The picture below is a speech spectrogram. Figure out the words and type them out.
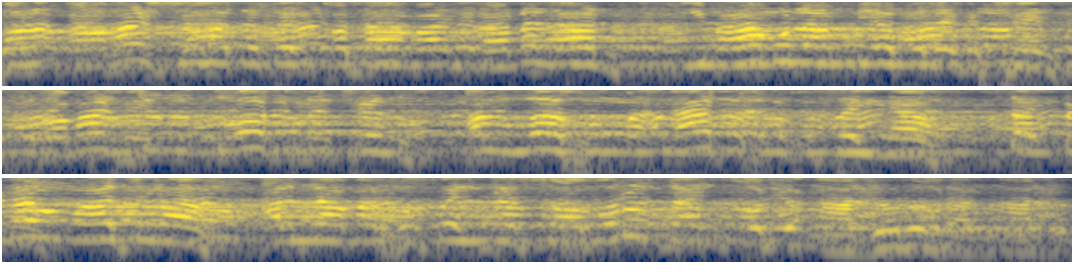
বরং আমার শাহাদাতের কথা আমার নানা জান ইমামুল আম্বিয়া বলে গেছেন। আমার জন্য দোয়া করেছেন, আল্লাহুম্মা আতাল হুসাইনা সাবরাও মাজরা। আল্লাহ আমার হুসাইনকে সবরও দান করিও, আজরও দান করিও।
